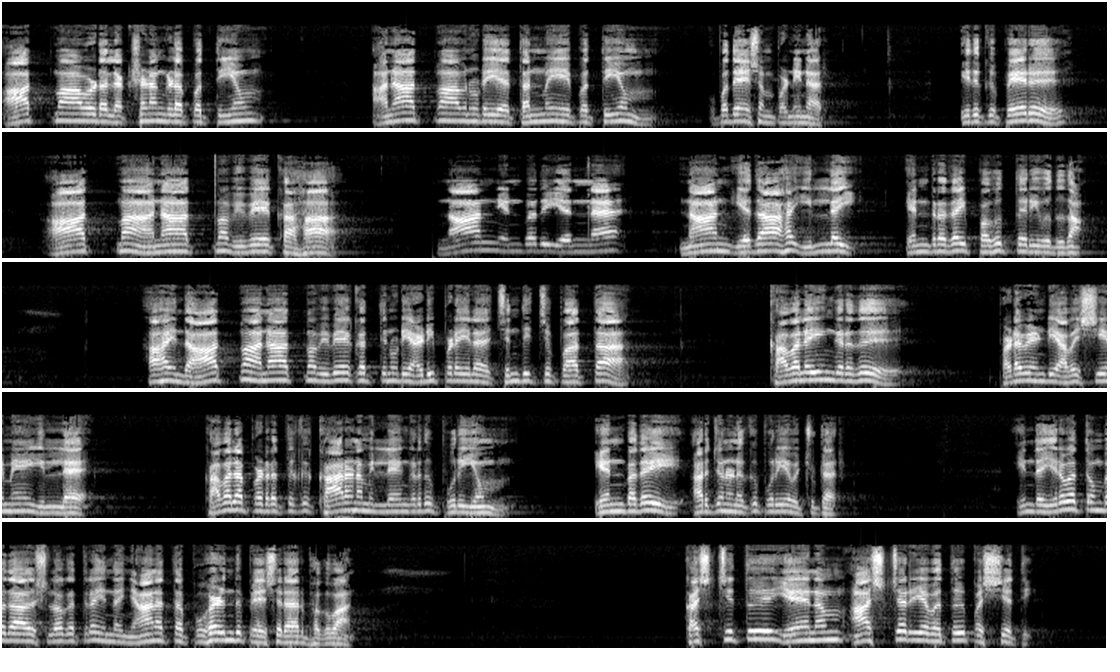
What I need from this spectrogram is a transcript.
ஆத்மாவோட லக்ஷணங்களை பற்றியும் அனாத்மாவினுடைய தன்மையை பற்றியும் உபதேசம் பண்ணினார். இதுக்கு பேர் ஆத்ம அனாத்ம விவேகா. நான் என்பது என்ன? நான் எதாக இல்லை என்றதை பகுத்தறிவதுதான். ஆக இந்த ஆத்ம அனாத்ம விவேகத்தினுடைய அடிப்படையில் சிந்திச்சு பார்த்தா கவலைங்கிறது பட வேண்டிய அவசியமே இல்லை. கவலைப்படுறதுக்கு காரணம் இல்லைங்கிறது புரியும் என்பதை அர்ஜுனனுக்கு புரிய வச்சுட்டார். இந்த இருபத்தொன்பதாவது ஸ்லோகத்தில் இந்த ஞானத்தை புகழ்ந்து பேசுகிறார் பகவான். கஷ்டித்து ஏனம் ஆச்சரியவத்து பஷ்யத்தி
